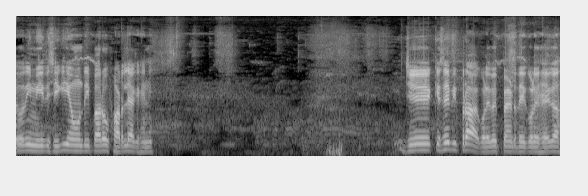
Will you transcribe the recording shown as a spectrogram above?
ਉਹਦੀ ਉਮੀਦ ਸੀਗੀ ਆਉਣ ਦੀ, ਪਰ ਉਹ ਫੜ ਲਿਆ ਕਿਸੇ ਨੇ। ਜੇ ਕਿਸੇ ਵੀ ਭਰਾ ਕੋਲੇ ਬਈ ਪਿੰਡ ਦੇ ਕੋਲੇ ਹੈਗਾ,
